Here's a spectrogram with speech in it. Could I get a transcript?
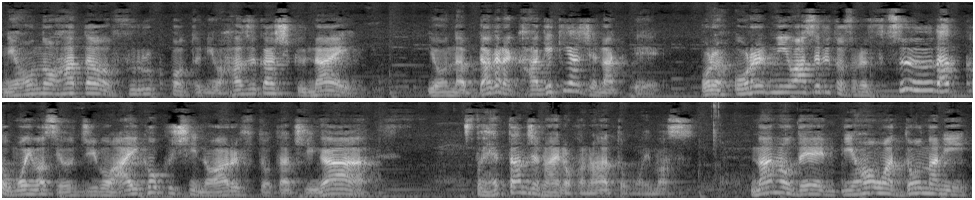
日本の旗を振ることには恥ずかしくないようなだから過激派じゃなくて俺俺に言わせるとそれ普通だと思いますよ。自分愛国心のある人たちがちょっと減ったんじゃないのかなと思います。なので日本はどんなに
